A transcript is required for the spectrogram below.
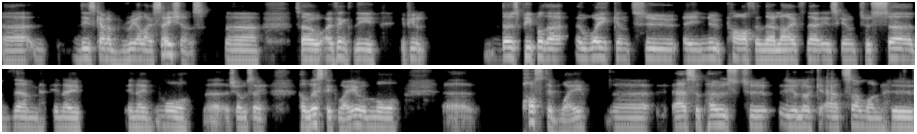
these kind of realizations. Uh, so I think the if you those people that awaken to a new path in their life that is going to serve them in a in a more uh, shall we say holistic way or more uh, positive way uh, as opposed to you look at someone who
